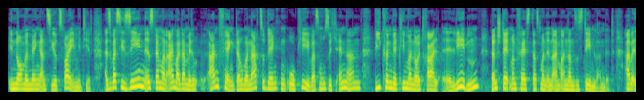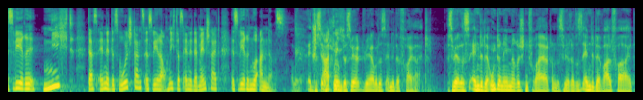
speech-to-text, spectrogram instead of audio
enorme Mengen an CO2 emittiert. Also was Sie sehen ist, wenn man einmal damit anfängt, darüber nachzudenken, okay, was muss sich ändern, wie können wir klimaneutral äh, leben, dann stellt man fest, dass man in einem anderen System landet. Aber es wäre nicht das Ende des Wohlstands, es wäre auch nicht das Ende der Menschheit, es wäre nur anders. Äh, Das, Staatlich- Entschuldigung, das wäre wär aber das Ende der Freiheit. Es wäre das Ende der unternehmerischen Freiheit und es wäre das Ende der Wahlfreiheit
